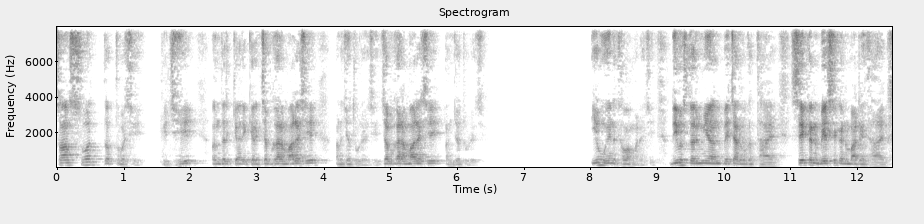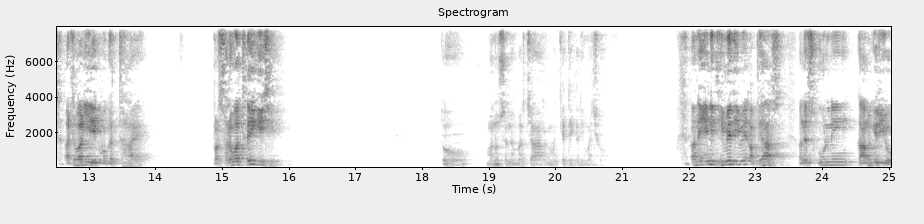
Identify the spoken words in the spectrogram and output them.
શાશ્વત તત્વ છે કે જે અંદર ક્યારેક ક્યારેક જબકારા મારે છે અને જતું રહે છે. જબકારા મારે છે અને જતું રહે છે. એવું એને થવા માંડે છે. દિવસ દરમિયાન બે ચાર વખત થાય સેકન્ડ બે સેકન્ડ માટે થાય, અઠવાડિયે એક વખત થાય. પણ શરૂઆત થઈ ગઈ છે. તો મનુષ્ય નંબર ચાર કેટેગરીમાં છો. અને એની ધીમે ધીમે અભ્યાસ અને સ્કૂલની કામગીરીઓ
